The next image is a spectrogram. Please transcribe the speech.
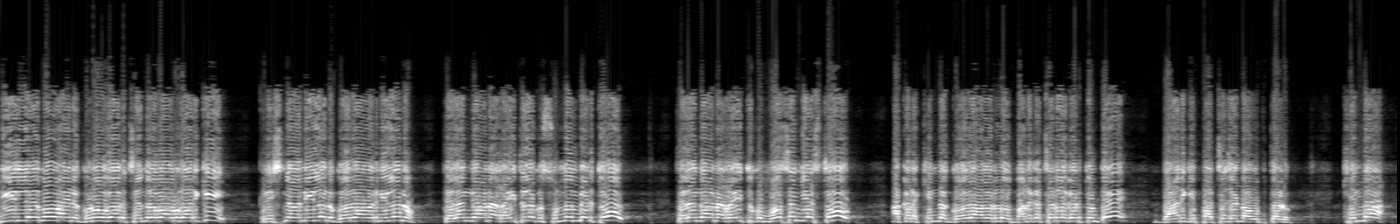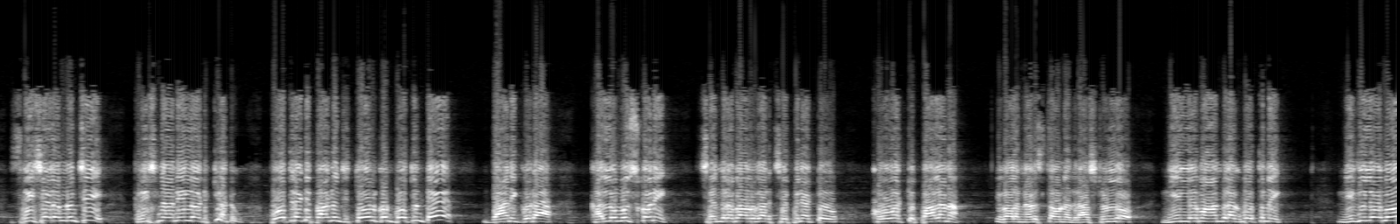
నీళ్ళేమో ఆయన గురువు గారు చంద్రబాబు గారికి కృష్ణా నీళ్ళను గోదావరి నీళ్ళను తెలంగాణ రైతులకు సున్నం పెడుతూ తెలంగాణ రైతుకు మోసం చేస్తూ అక్కడ కింద గోదావరిలో బనకచర్ల కడుతుంటే దానికి పచ్చజెండా ఊపుతాడు. కింద శ్రీశైలం నుంచి కృష్ణా నీళ్ళు అటు అటు పోతిరెడ్డిపాడు నుంచి తోలుకొని పోతుంటే దానికి కూడా కళ్ళు మూసుకొని చంద్రబాబు గారు చెప్పినట్టు కోవట్టు పాలన ఇవాళ నడుస్తా ఉన్నది. రాష్ట్రంలో నీళ్ళేమో ఆంధ్రాకు పోతున్నాయి. నిధులేమో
